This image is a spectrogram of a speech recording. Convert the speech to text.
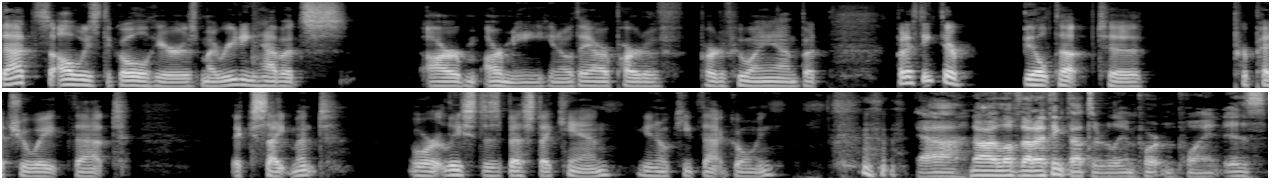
that's always the goal here. Is my reading habits are are me. You know, they are part of part of who I am. But but I think they're built up to perpetuate that excitement, or at least as best I can. You know, keep that going. yeah, no, I love that. I think that's a really important point. Is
